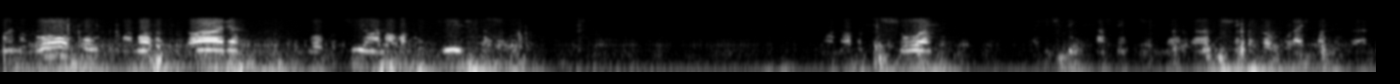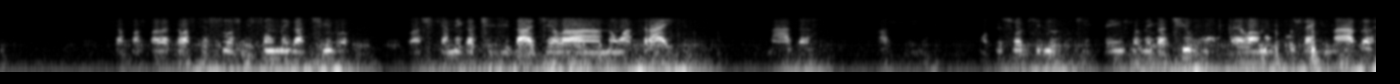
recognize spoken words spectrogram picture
um ano novo, uma nova vitória, um novo dia, uma nova conquista, uma nova pessoa. A gente tem que estar sempre se mudando, sempre procurar estar mudando, se afastar daquelas pessoas que são negativas. Eu acho que a negatividade ela não atrai nada pessoa que, que pensa negativo, ela não consegue nada,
